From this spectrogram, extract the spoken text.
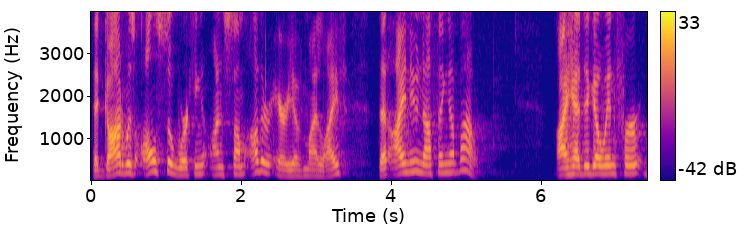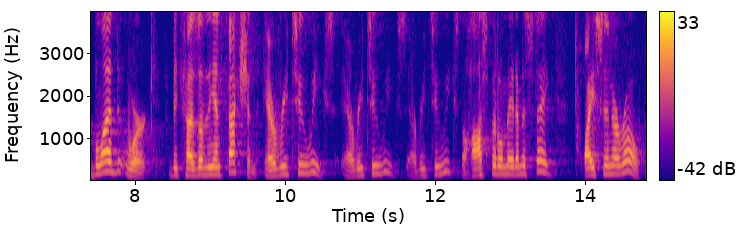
that God was also working on some other area of my life that I knew nothing about. I had to go in for blood work because of the infection every two weeks, every two weeks, every two weeks. The hospital made a mistake twice in a row.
